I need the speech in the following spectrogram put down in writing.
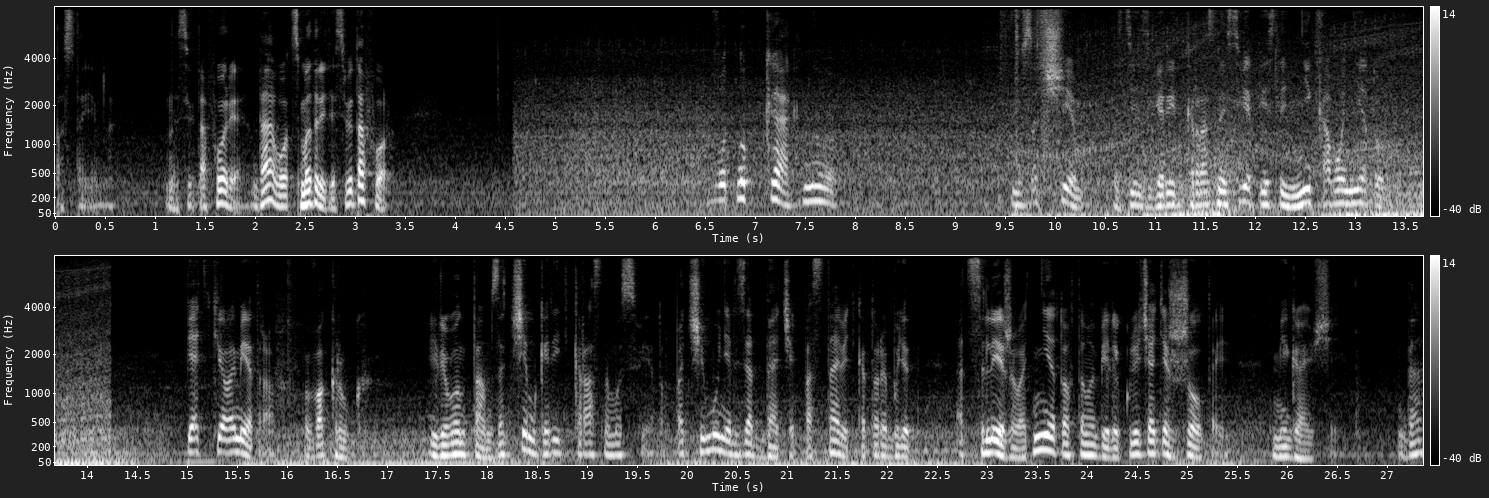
постоим на, на светофоре. Да, вот, смотрите, светофор. Вот ну как, ну... Ну зачем здесь горит красный свет, если никого нету? 5 километров вокруг. Или вон там. Зачем гореть красному свету? Почему нельзя датчик поставить, который будет отслеживать? Нету автомобиля, включайте желтый, мигающий. Да?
